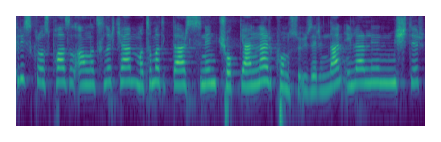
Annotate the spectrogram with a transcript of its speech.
Criss Cross Puzzle anlatılırken matematik dersinin çokgenler konusu üzerinden ilerlenilmiştir.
